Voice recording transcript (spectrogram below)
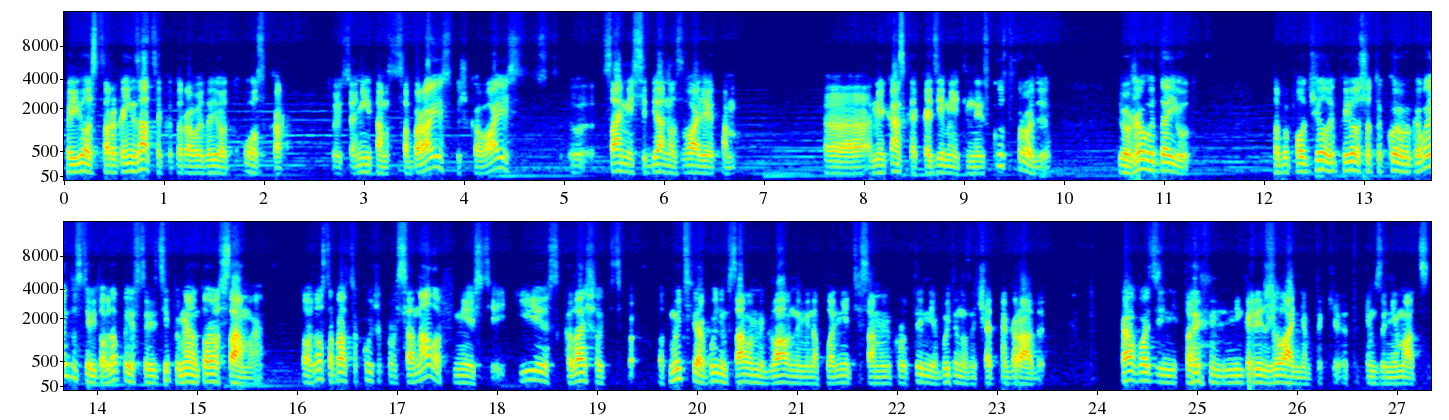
появилась та организация, которая выдает Оскар. То есть они там собрались, кучковались, э, сами себя назвали там э, Американская академия киноискусств вроде, и уже выдают. Чтобы получилось, появилось что такое в игровой индустрии, должно произойти примерно то же самое. Должно собраться куча профессионалов вместе и сказать, что типа, вот мы теперь будем самыми главными на планете, самыми крутыми, и будем назначать награды. Пока вроде никто не горит желанием таки- таким заниматься.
